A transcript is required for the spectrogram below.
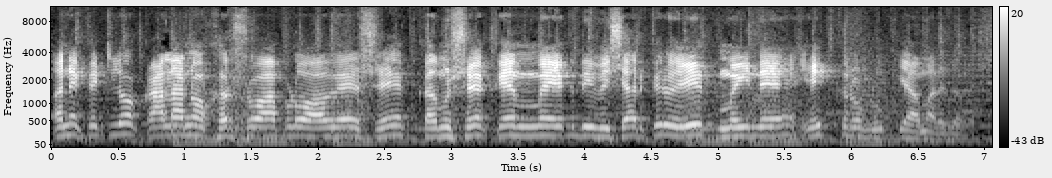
અને કેટલો કાલાનો ખર્ચો આપણો આવે છે? કમસે કેમ? મેં એક દી વિચાર કર્યો, એક મહિને એક કરોડ રૂપિયા અમારે જવે છે.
